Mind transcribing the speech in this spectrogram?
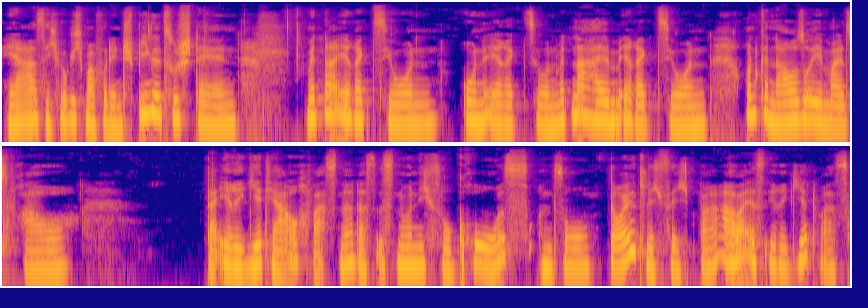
ja, sich wirklich mal vor den Spiegel zu stellen, mit einer Erektion, ohne Erektion, mit einer halben Erektion und genauso eben als Frau da irrigiert ja auch was, ne? Das ist nur nicht so groß und so deutlich sichtbar, aber es irrigiert was.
